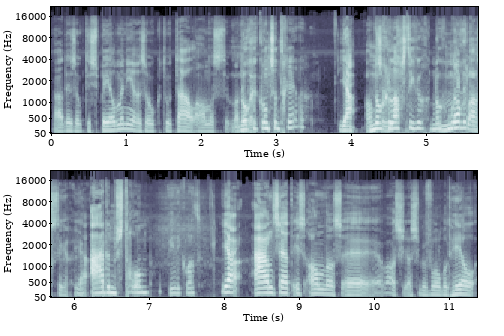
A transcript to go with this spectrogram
Maar dus ook de speelmanier is ook totaal anders. Nog geconcentreerder? Ja, absoluut. Nog lastiger? Nog, nog lastiger, ja. Ademstroom, weet ik wat? Ja, aanzet is anders. Uh, als, je, als je bijvoorbeeld heel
